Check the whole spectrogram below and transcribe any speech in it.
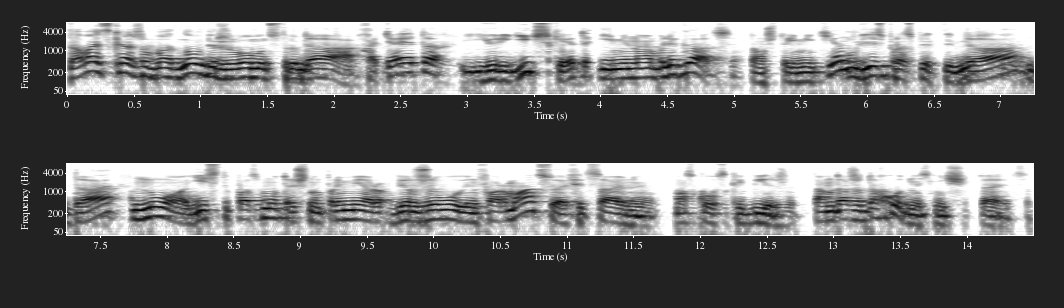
Давай скажем в одном биржевом инструменте. Да, хотя это юридически это именно облигация, потому что эмитент... Ну, есть проспекты эмиссии. Да, да. Но если ты посмотришь, например, биржевую информацию официальную московской биржи, там даже доходность не считается.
